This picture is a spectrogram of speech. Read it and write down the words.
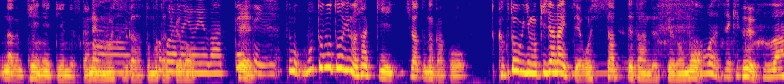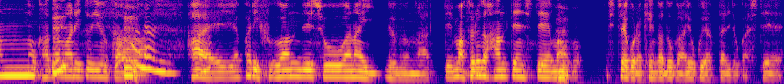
う、なんか丁寧って言うんですかね、物静かだと思ったんですけど。心の余裕があってっていうええでも、もともと今さっき、ちらっとなんかこう、格闘技向きじゃないっておっしゃってたんですけども。そうですね。結構不安の塊というか。そうなんですか？はい。やっぱり不安でしょうがない部分があって、まあそれが反転して、まあ、ちっちゃい頃は喧嘩とかよくやったりとかして、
